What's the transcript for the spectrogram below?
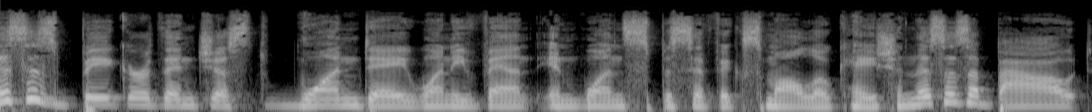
this is bigger than just one day, one event in one specific small location. This is about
